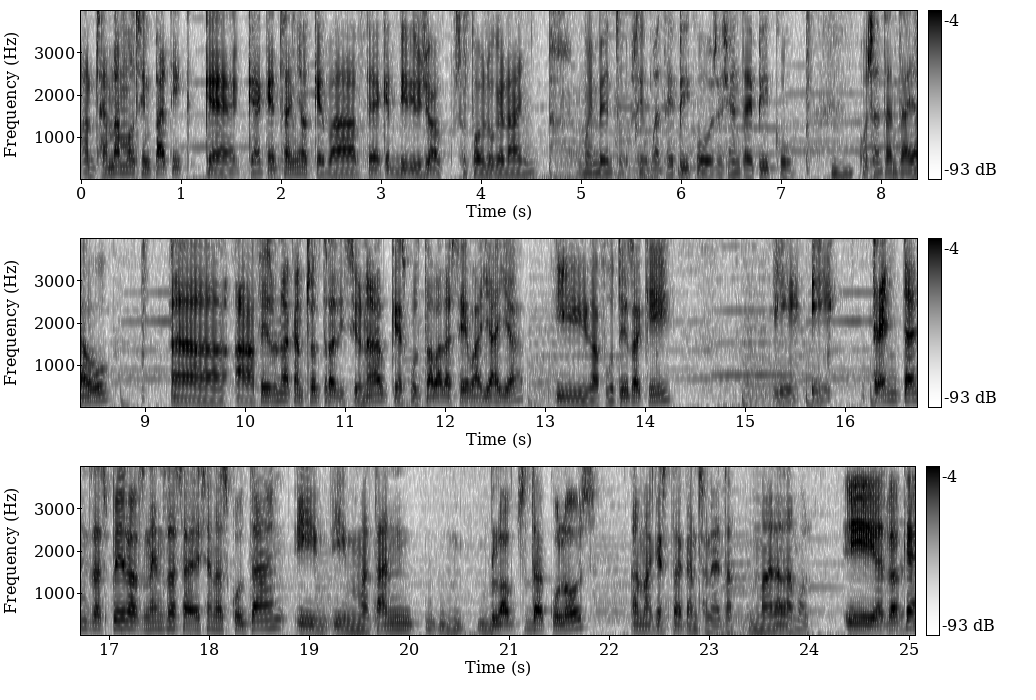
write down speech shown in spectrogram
em sembla molt simpàtic que, que aquest senyor que va fer aquest videojoc, suposo que l'any, m'ho invento, 50 i pico, 60 i pico, Mm. o 70 i alguna eh, agafés una cançó tradicional que escoltava la seva iaia i la fotés aquí i, i 30 anys després els nens la segueixen escoltant i, i matant blocs de colors amb aquesta cançoneta. M'agrada molt. I es veu que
